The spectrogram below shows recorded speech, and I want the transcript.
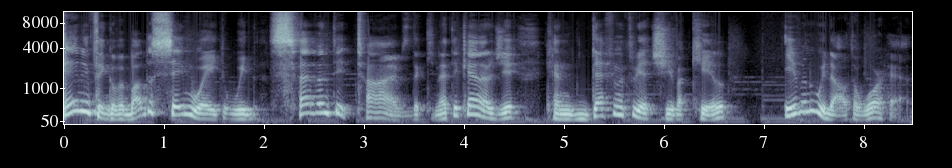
Anything of about the same weight with 70 times the kinetic energy can definitely achieve a kill, even without a warhead.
